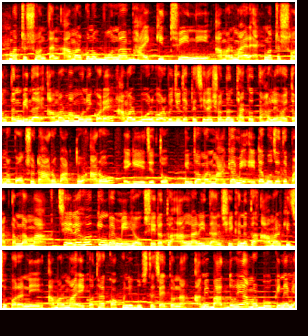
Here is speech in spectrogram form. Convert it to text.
একমাত্র সন্তান, আমার কোনো বোন বা ভাই কিচ্ছুই নেই। আমার মায়ের একমাত্র সন্তান বিদায় আমার মা মনে করে, আমার বউর গর্বে যদি একটা ছেলের সন্তান থাকতো, তাহলে হয়তো আমার বংশটা আরও বাড়তো, আরও এগিয়ে যেত। কিন্তু আমার মাকে আমি এটা বোঝাতে পারতাম না, মা, ছেলে হোক কিংবা মেয়ে হোক, সেটা তো আল্লাহরই দান, সেখানে তো আমার কিছু করার নেই। আমার মা এ কথা কখনই বুঝতে চাইতো না। আমি বাধ্য হয়ে আমার বউকে নিয়ে আমি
